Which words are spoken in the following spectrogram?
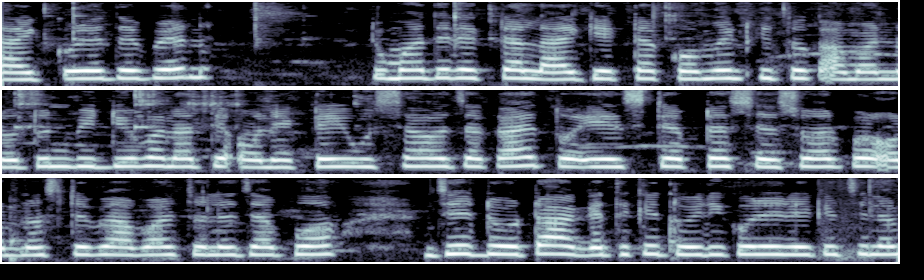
লাইক করে দেবেন। তোমাদের একটা লাইক, একটা কমেন্ট কিন্তু আমার নতুন ভিডিও বানাতে অনেকটাই উৎসাহ জাগায়। তো এই স্টেপটা শেষ হওয়ার পর অন্য স্টেপে আবার চলে যাব। যে ডোটা আগে থেকে তৈরি করে রেখেছিলাম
